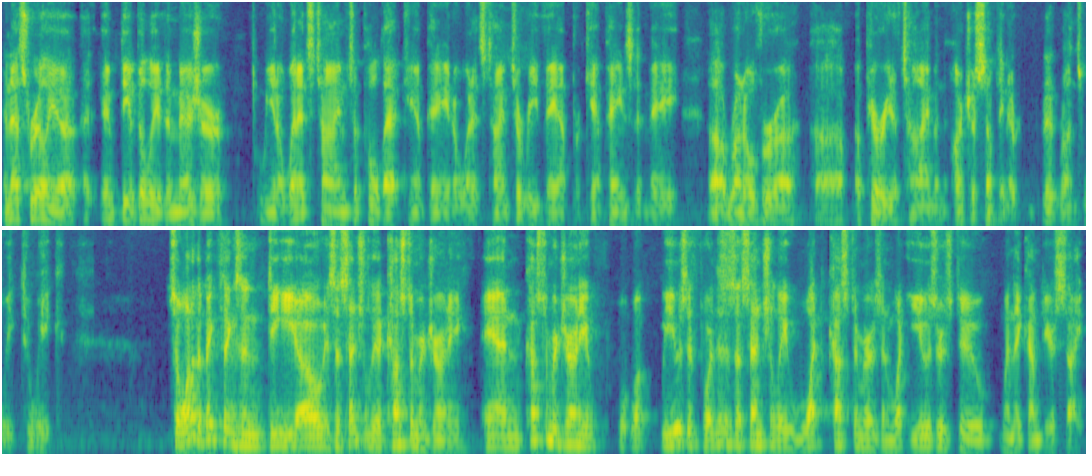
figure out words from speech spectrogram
and that's really a, a the ability to measure you know when it's time to pull that campaign or when it's time to revamp or campaigns that may uh, run over a, a, period of time and aren't just something that, that runs week to week so one of the big things in deo is essentially the customer journey and customer journey what we use it for this is essentially what customers and what users do when they come to your site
